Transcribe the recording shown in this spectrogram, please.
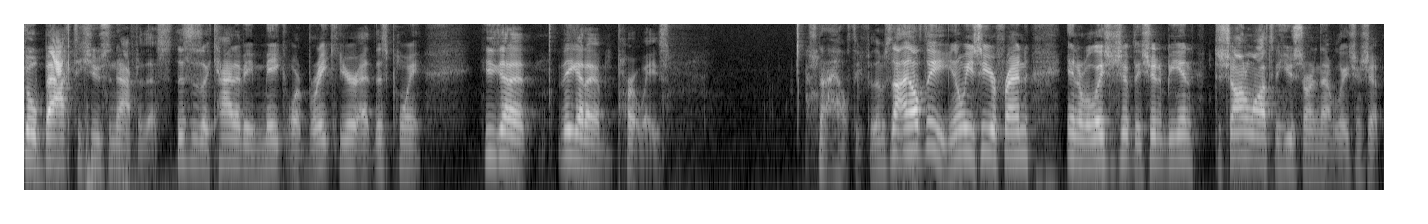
go back to Houston after this. This is a kind of a make or break year at this point. He's got to, they got to part ways. It's not healthy for them. It's not healthy. You know when you see your friend in a relationship they shouldn't be in? Deshaun Watson and Houston are in that relationship.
